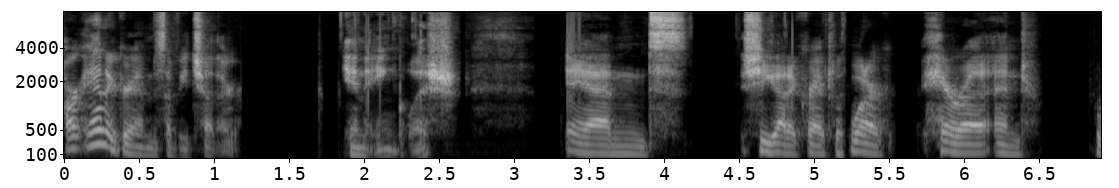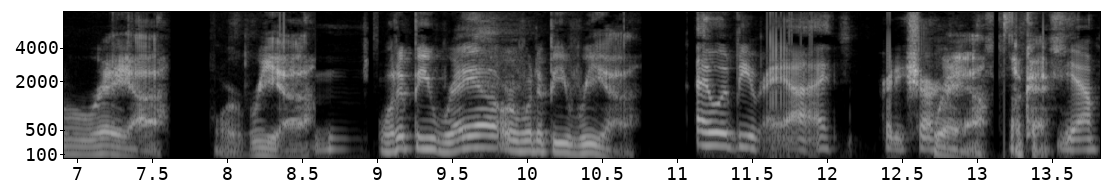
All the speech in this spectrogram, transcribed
are anagrams of each other in English. And she got it correct with what are Hera and Rhea or Rhea. Would it be Rhea or would it be Rhea? It would be Rhea, I'm pretty sure. Rhea. Okay. Yeah.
